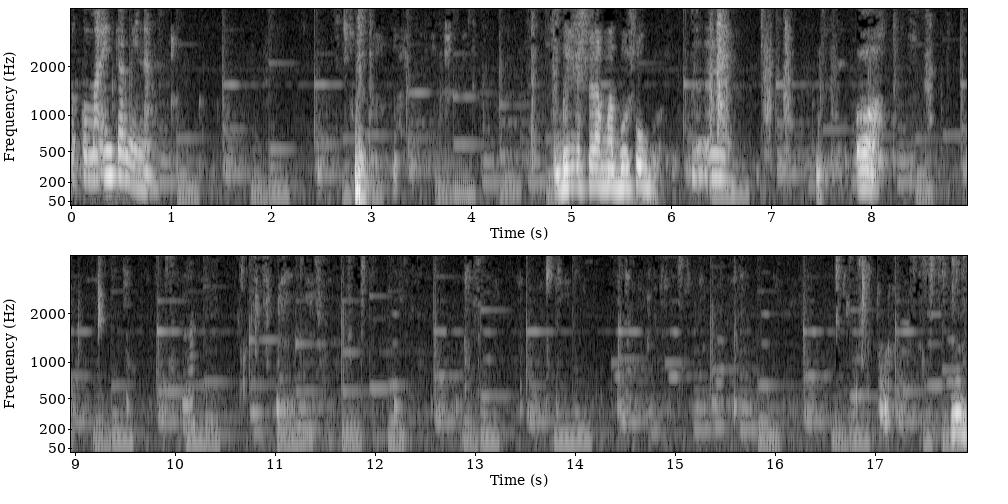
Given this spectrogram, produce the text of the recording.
Pag kumain kami na, Bilis lang mabusog. Oh. Mm.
